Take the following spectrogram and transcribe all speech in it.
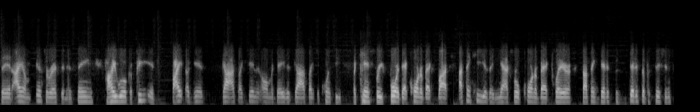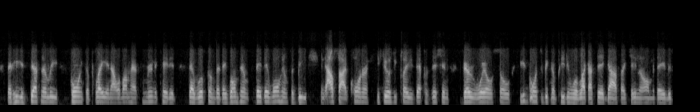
said, I am interested in seeing how he will compete and fight against guys like Jalyn Armour Davis, guys like DeQuincy McKinstry for that cornerback spot. I think he is a natural cornerback player. So I think that is that is the position that he is definitely going to play. And Alabama has communicated that with them that they want him they, they want him to be an outside corner. He feels he plays that position very well. So he's going to be competing with, like I said, guys like Jalyn Armour Davis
